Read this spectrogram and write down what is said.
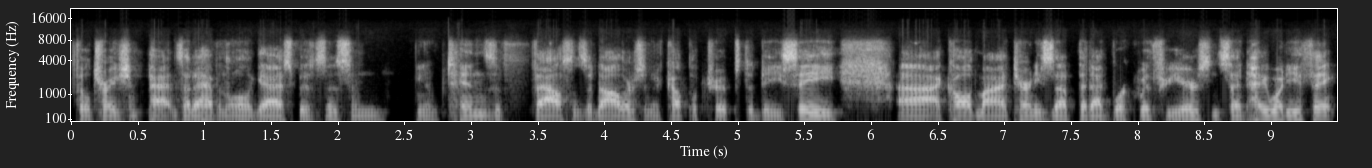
filtration patents that I have in the oil and gas business, and you know tens of thousands of dollars and a couple of trips to DC. Uh, I called my attorneys up that I'd worked with for years and said, "Hey, what do you think?"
